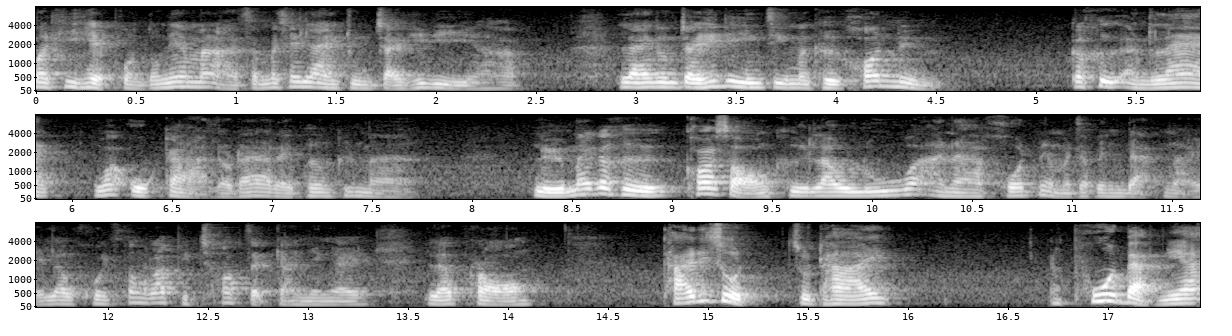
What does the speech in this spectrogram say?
บางทีเหตุผลตรงนี้มันอาจจะไม่ใช่แรงจูงใจที่ดีนะครับ แรงจูงใจที่ดีจริง ๆ มันคือข้อหนึ่งก็คืออันแรกว่าโอกาสเราได้อะไรเพิ่มขึ้นมา หรือไม่ก็คือข้อ 2 คือเรารู้ว่าอนาคตเนี่ยมันจะเป็นแบบไหน เราควรต้องรับผิดชอบจัดการยังไง แล้วพร้อม ท้ายที่สุดสุดท้ายพูดแบบเนี้ย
